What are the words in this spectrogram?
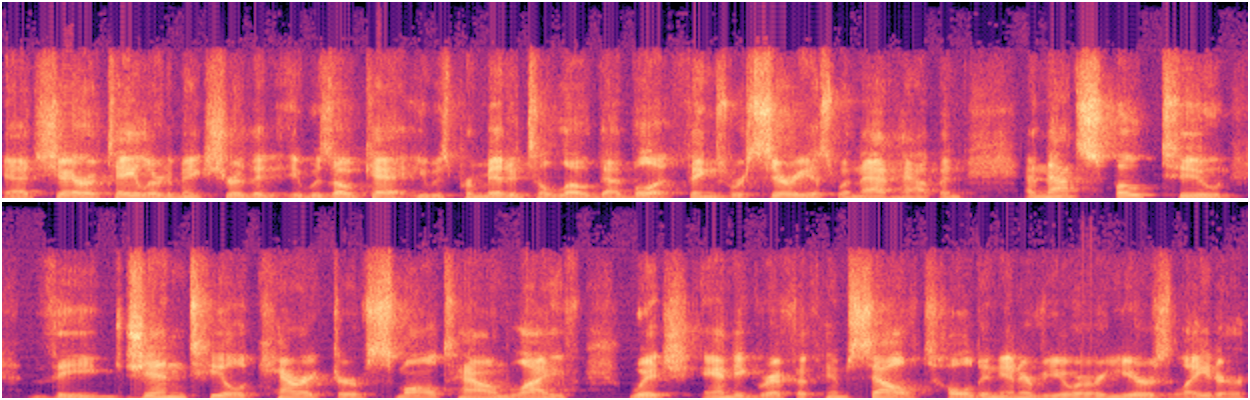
at Sheriff Taylor to make sure that it was okay. He was permitted to load that bullet. Things were serious when that happened. And that spoke to the genteel character of small town life, which Andy Griffith himself told an interviewer years later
